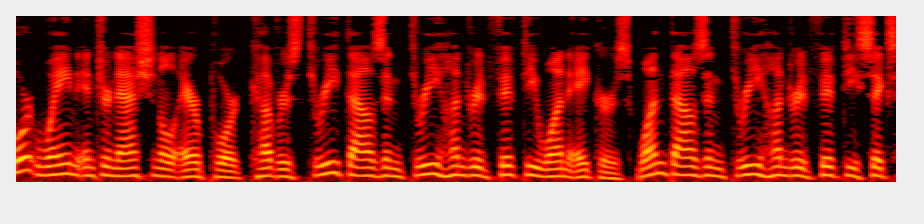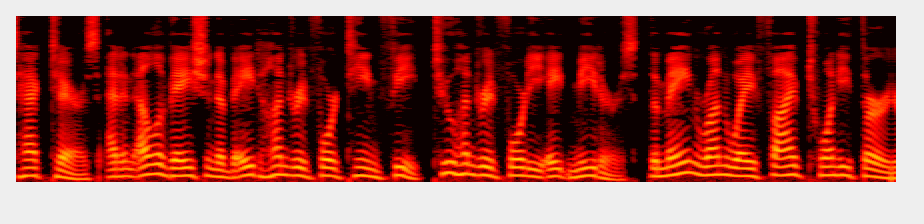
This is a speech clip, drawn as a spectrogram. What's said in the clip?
Fort Wayne International Airport covers 3,351 acres 1,356 hectares at an elevation of 814 feet 248 meters. The main runway 523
